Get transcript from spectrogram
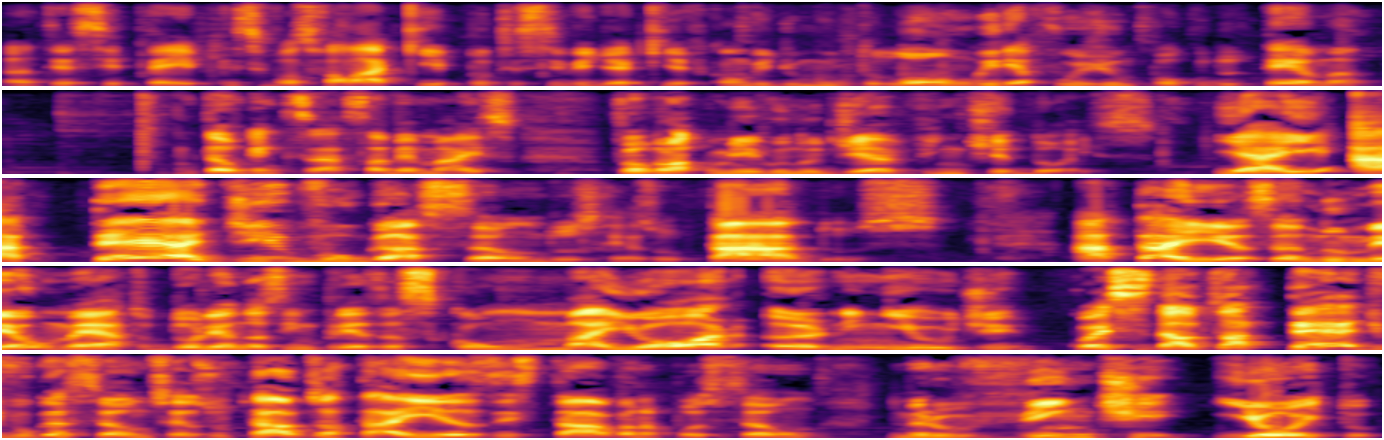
antecipei. Porque se fosse falar aqui, putz, esse vídeo aqui fica um vídeo muito longo, iria fugir um pouco do tema. Então, quem quiser saber mais, vamos lá comigo no dia 22. E aí, até a divulgação dos resultados, a Taesa, no meu método, olhando as empresas com maior earning yield, com esses dados até a divulgação dos resultados, a Taesa estava na posição número 28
